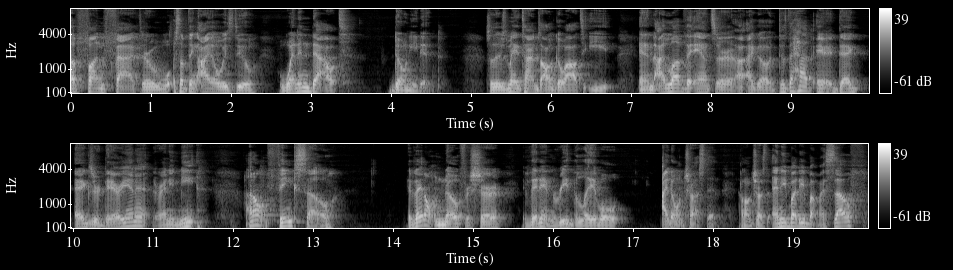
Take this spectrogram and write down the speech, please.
a fun fact or something I always do, when in doubt, don't eat it. So there's many times I'll go out to eat and I love the answer. I go, does it have eggs or dairy in it or any meat? I don't think so. If they don't know for sure, if they didn't read the label, I don't trust it. I don't trust anybody but myself,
